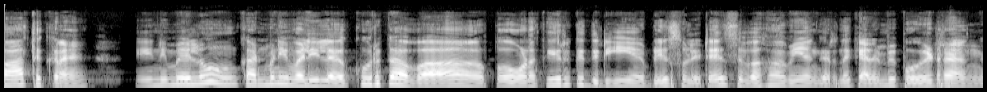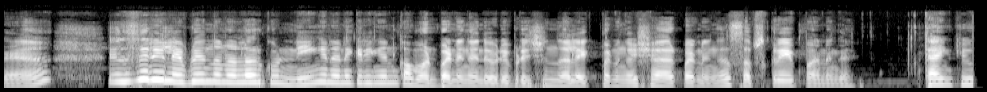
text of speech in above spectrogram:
பார்த்துக்கிறேன் இனிமேலும் கண்மணி வழியில் குறுக்காவா அப்போ உனக்கு இருக்குதுடி அப்படின்னு சொல்லிட்டு சிவகாமி அங்கேருந்து கிளம்பி போயிடுறாங்க. இது சரி எப்படி இருந்தால் நல்லா இருக்கும். நீங்கள் நினைக்கிறீங்கன்னு கமெண்ட் பண்ணுங்கள் இந்த வீடியோ பிடிச்சிருந்தா லைக் பண்ணுங்கள் ஷேர் பண்ணுங்கள் சப்ஸ்கிரைப் பண்ணுங்கள் தேங்க்யூ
